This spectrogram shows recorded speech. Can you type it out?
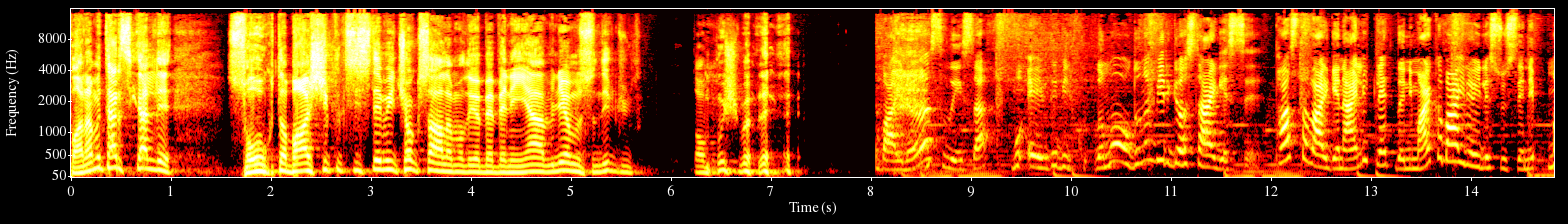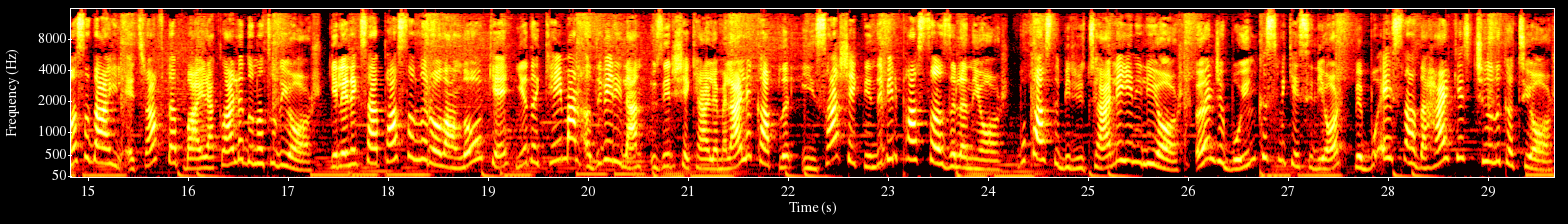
bana mı ters geldi? Soğukta bağışıklık sistemi çok sağlam oluyor bebenin ya biliyor musun deyip donmuş böyle. bayrağı asılıysa bu evde bir kutlama olduğunun bir göstergesi. Pastalar genellikle Danimarka bayrağı ile süslenip masa dahil etrafta bayraklarla donatılıyor. Geleneksel pastaları olan loke ya da keymen adı verilen üzeri şekerlemelerle kaplı insan şeklinde bir pasta hazırlanıyor. Bu pasta bir ritüelle yeniliyor. Önce boyun kısmı kesiliyor ve bu esnada herkes çığlık atıyor.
